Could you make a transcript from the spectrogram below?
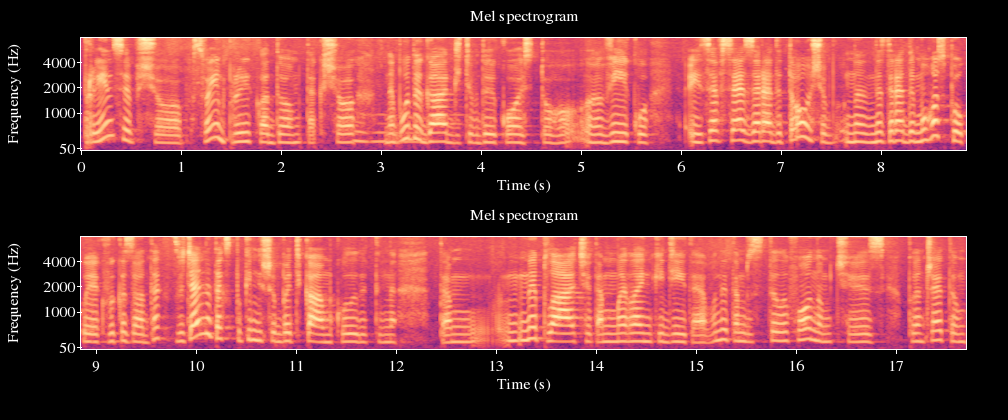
Принцип, що своїм прикладом, так що не буде гаджетів до якогось того е, віку. І це все заради того, щоб не заради мого спокою, як ви казали, так звичайно, так спокійніше батькам, коли дитина там не плаче, там маленькі діти, а вони там з телефоном чи з планшетом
